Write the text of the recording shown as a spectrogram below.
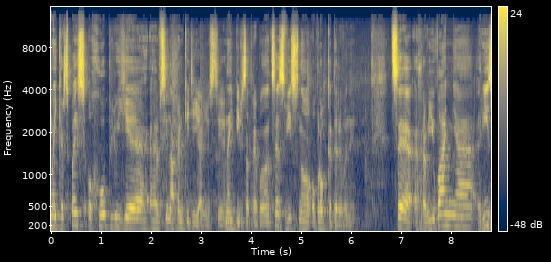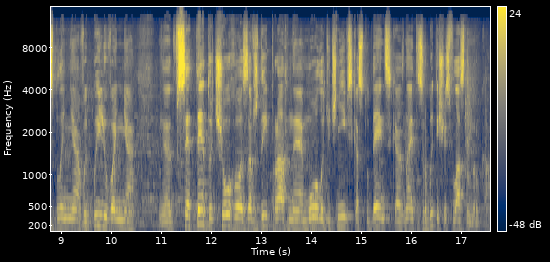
Makerspace охоплює е, всі напрямки діяльності. Найбільш затребувано це, звісно, обробка деревини. Це гравіювання, різьблення, випилювання. е, Все те, до чого завжди прагне молодь, учнівська, студентська, знаєте, зробити щось власними руками.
